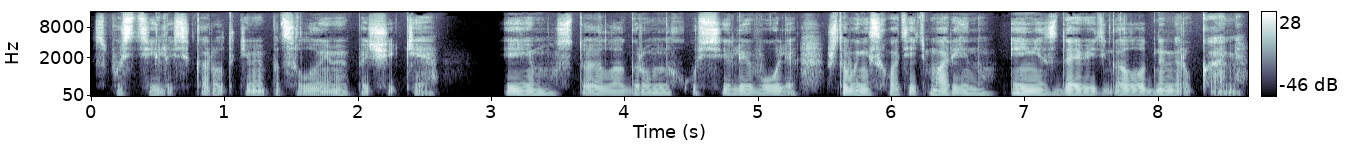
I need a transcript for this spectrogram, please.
спустились короткими поцелуями по щеке, и ему стоило огромных усилий воли, чтобы не схватить Марину и не сдавить голодными руками.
